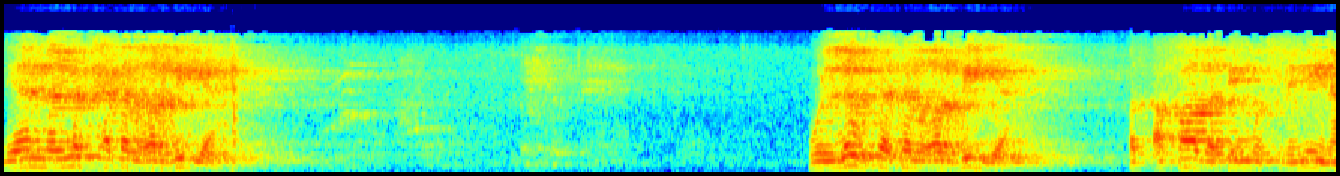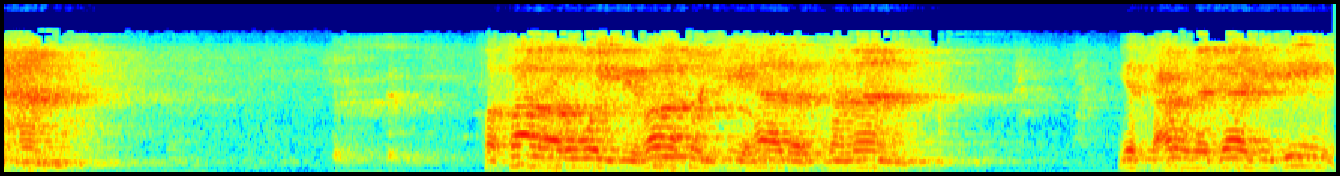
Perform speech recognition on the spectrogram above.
لأن المسحة الغربية واللوثة الغربية قد أصابت المسلمين عامة فصار رويبضات في هذا الزمان يسعون جاهدين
